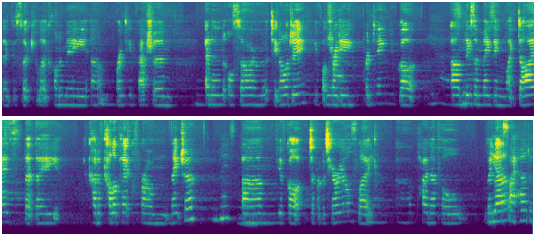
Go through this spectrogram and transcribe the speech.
think a circular economy, um, renting fashion, and then also technology. You've got Yeah. 3D printing. You've got um, these amazing like dyes that they kind of color pick from nature. amazing. Um, you've got different materials like uh, pineapple leather, Yes, I heard of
